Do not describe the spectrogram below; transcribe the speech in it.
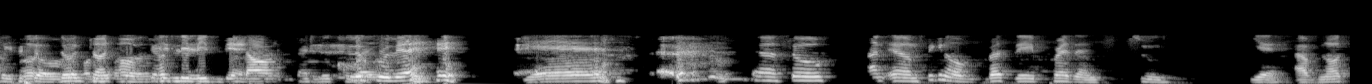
Be picture Oh, don't of- turn of- up, of- just leave it there. down, to look cool. Look cool, yeah. Yeah. yeah, so, and um, speaking of birthday presents too, yeah, I've not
